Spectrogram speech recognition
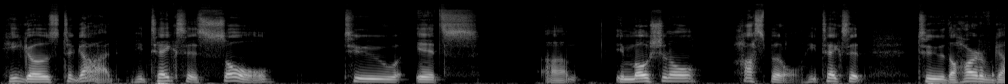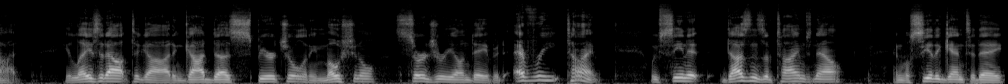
he goes to God. He takes his soul to its um, emotional hospital. He takes it to the heart of God. He lays it out to God, and God does spiritual and emotional surgery on David every time. We've seen it dozens of times now and we'll see it again today.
